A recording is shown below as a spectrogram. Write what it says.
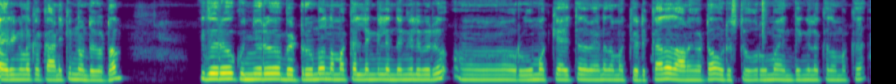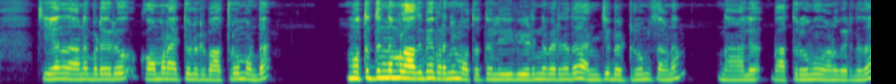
കാര്യങ്ങളൊക്കെ കാണിക്കുന്നുണ്ട് കേട്ടോ. ഇതൊരു കുഞ്ഞൊരു ബെഡ്റൂം നമുക്കല്ലെങ്കിൽ എന്തെങ്കിലും ഒരു റൂമൊക്കെ ആയിട്ട് വേണം നമുക്ക് എടുക്കാവുന്നതാണ് കേട്ടോ. ഒരു സ്റ്റോർ റൂമോ എന്തെങ്കിലുമൊക്കെ നമുക്ക് ചെയ്യാവുന്നതാണ്. ഇവിടെ ഒരു കോമൺ ആയിട്ടുള്ളൊരു ബാത്റൂം ഉണ്ട്. മൊത്തത്തിൽ നമ്മൾ ആദ്യമേ പറഞ്ഞു മൊത്തത്തിൽ ഈ വീടിന് വരുന്നത് അഞ്ച് ബെഡ്റൂംസ് ആണ്. നാല് ബാത്റൂമുമാണ് വരുന്നത്.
